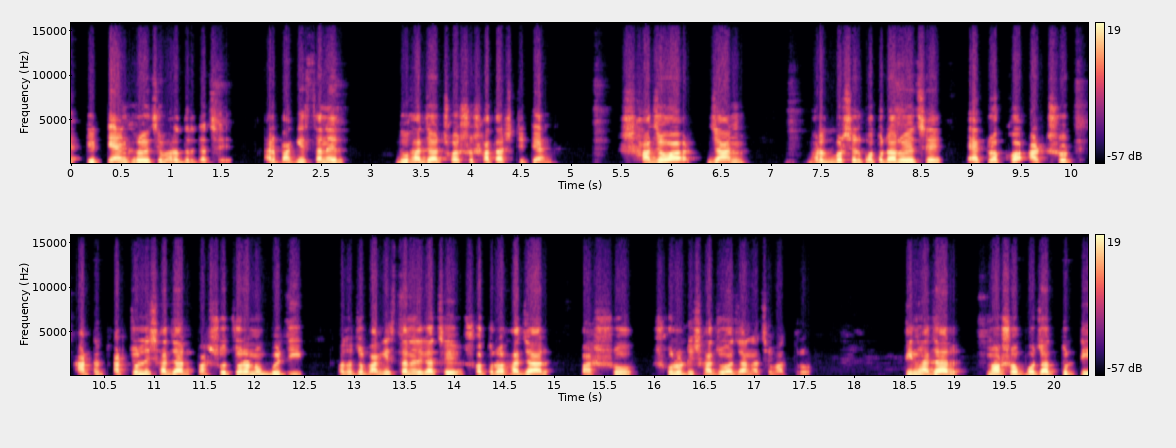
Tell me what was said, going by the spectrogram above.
একটি ট্যাঙ্ক রয়েছে ভারতের কাছে, আর পাকিস্তানের দু হাজার ছয়শো সাতাশটি ট্যাঙ্ক। সাজোয়া যান ভারতবর্ষের কতটা রয়েছে? এক লক্ষ আটশো আটচল্লিশ হাজার পাঁচশো চুরানব্বইটি। অথচ পাকিস্তানের কাছে সতেরো হাজার পাঁচশো ষোলোটি সাজোয়া যান আছে মাত্র। তিন হাজার নশো পঁচাত্তরটি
